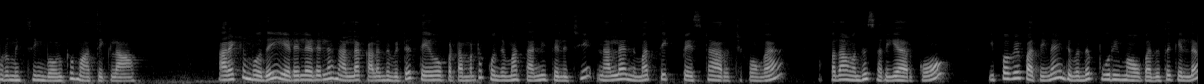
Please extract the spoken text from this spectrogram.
ஒரு மிக்சிங் பவுலுக்கு மாற்றிக்கலாம் அரைக்கும் போது இடையில இடையில நல்லா கலந்து விட்டு தேவைப்பட்டால் மட்டும் கொஞ்சமாக தண்ணி தெளித்து நல்லா இந்த மாதிரி திக் பேஸ்ட்டாக அரைச்சிக்கோங்க. அப்போ தான் வந்து சரியாக இருக்கும். இப்போவே பார்த்திங்கன்னா இது வந்து பூரி மாவு பதத்துக்கு இல்லை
